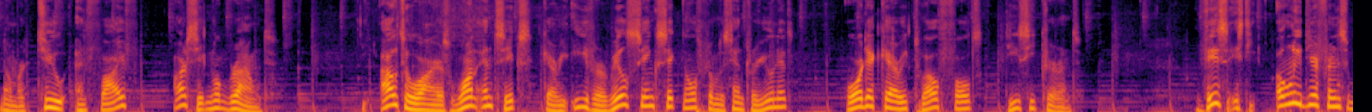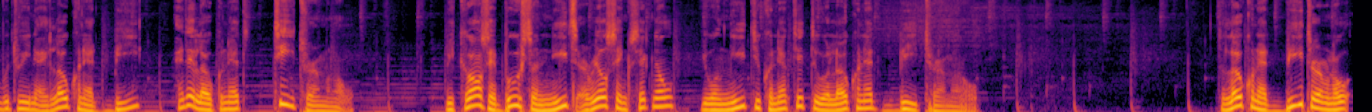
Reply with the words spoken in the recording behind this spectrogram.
number 2 and 5, are signal ground. The outer wires 1 and 6 carry either RailSync signal from the central unit or they carry 12 volts DC current. This is the only difference between a LocoNet B and a LocoNet T terminal. Because a booster needs a RailSync signal, you will need to connect it to a LocoNet B terminal. The LocoNet B terminal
